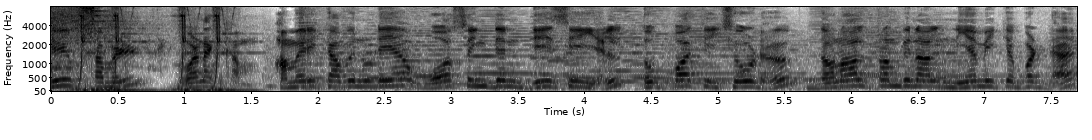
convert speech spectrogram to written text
டியூப் தமிழ் வணக்கம். அமெரிக்காவினுடைய வாஷிங்டன் டிசியில் துப்பாக்கி சூடு டொனால்ட் ட்ரம்பினால் நியமிக்கப்பட்ட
